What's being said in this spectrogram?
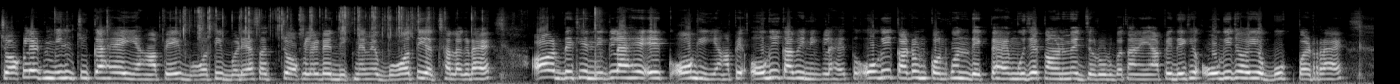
चॉकलेट मिल चुका है। यहाँ पे बहुत ही बढ़िया सा चॉकलेट है। दिखने में बहुत ही अच्छा लग रहा है। और देखिए, निकला है एक ओगी। यहाँ पे ओगी का भी निकला है। तो ओगी कार्टून कौन कौन देखता है, मुझे कमेंट में ज़रूर बताना। यहाँ पे देखिए, ओगी जो है, ये बुक पढ़ रहा है।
